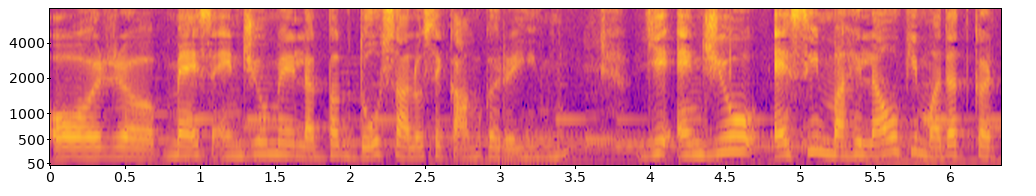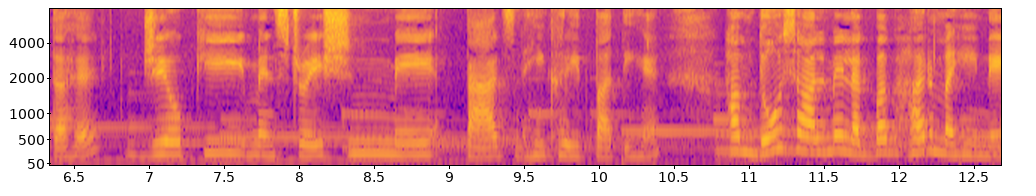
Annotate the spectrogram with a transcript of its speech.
और मैं इस एनजीओ में लगभग दो सालों से काम कर रही हूँ। ये एनजीओ ऐसी महिलाओं की मदद करता है, जो कि मेंस्ट्रुएशन में पैड्स नहीं खरीद पाती हैं। हम दो साल में लगभग हर महीने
